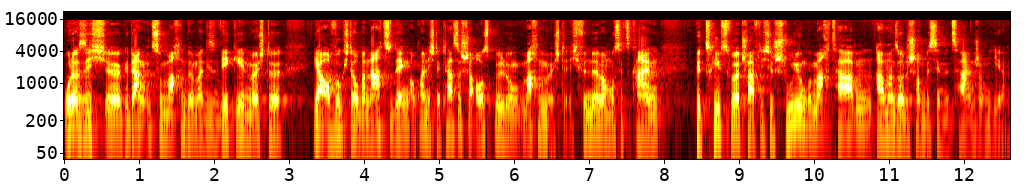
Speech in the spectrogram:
oder sich äh, Gedanken zu machen, wenn man diesen Weg gehen möchte, ja, auch wirklich darüber nachzudenken, ob man nicht eine klassische Ausbildung machen möchte. Ich finde, man muss jetzt kein betriebswirtschaftliches Studium gemacht haben, aber man sollte schon ein bisschen mit Zahlen jonglieren.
